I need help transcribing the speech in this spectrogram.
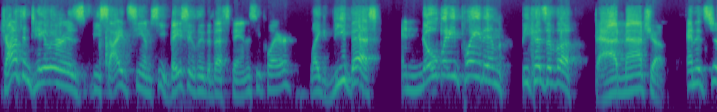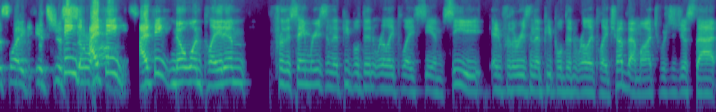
Jonathan Taylor is besides CMC basically the best fantasy player, like the best, and nobody played him because of a bad matchup. And it's just like it's I just think so I think. I think no one played him for the same reason that people didn't really play CMC and for the reason that people didn't really play Chubb that much, which is just that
